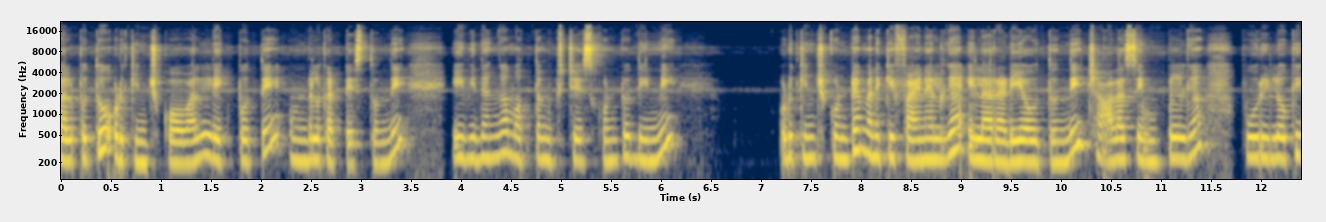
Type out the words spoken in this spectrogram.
కలుపుతూ ఉడికించుకోవాలి. లేకపోతే ఉండలు కట్టేస్తుంది. ఈ విధంగా మొత్తం మిక్స్ చేసుకుంటూ దీన్ని ఉడికించుకుంటే మనకి ఫైనల్గా ఇలా రెడీ అవుతుంది. చాలా సింపుల్గా పూరిలోకి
